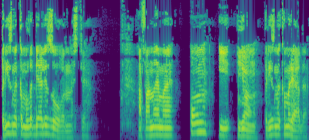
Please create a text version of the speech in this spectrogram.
признаком лабиализованности, а фонемы «он» и «йон» – признаком ряда.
